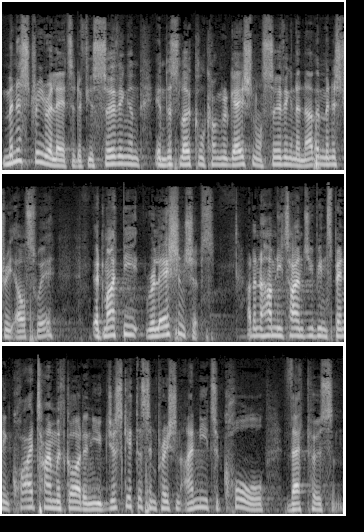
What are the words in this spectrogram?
ministry related if you're serving in, in this local congregation or serving in another ministry elsewhere. It might be relationships. I don't know how many times you've been spending quiet time with God and you just get this impression I need to call that person.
